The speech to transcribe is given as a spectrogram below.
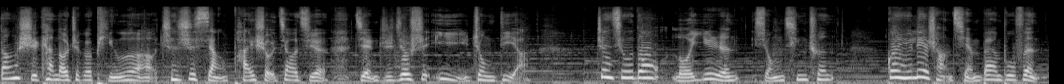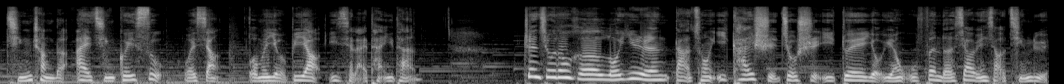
当时看到这个评论啊，真是想拍手叫绝，简直就是一语中的啊！郑秋冬、罗伊人、熊青春，关于猎场前半部分情场的爱情归宿，我想我们有必要一起来谈一谈。郑秋冬和罗伊人打从一开始就是一对有缘无分的校园小情侣，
